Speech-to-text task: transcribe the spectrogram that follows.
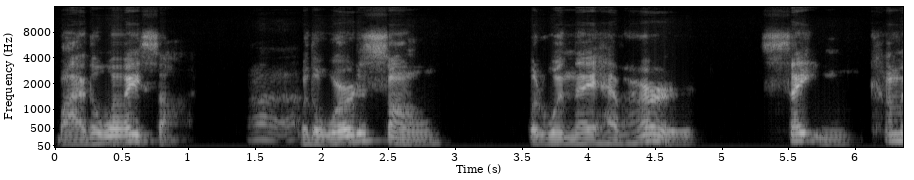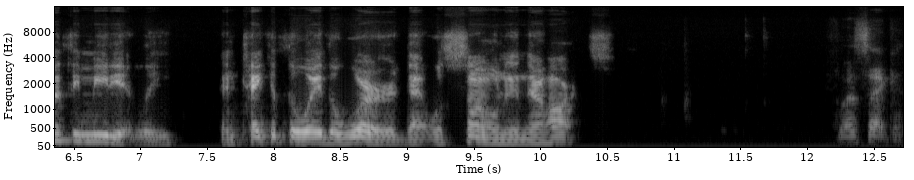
by the wayside, uh-huh. where the word is sown, but when they have heard, Satan cometh immediately and taketh away the word that was sown in their hearts. One second.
